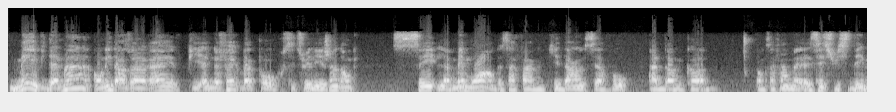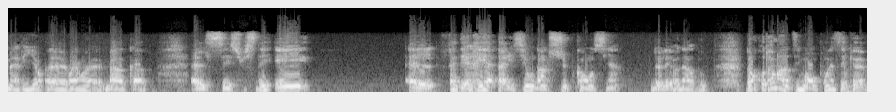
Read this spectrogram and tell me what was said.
Mais évidemment, on est dans un rêve, puis elle ne fait, ben, pour situer les gens, donc, c'est la mémoire de sa femme qui est dans le cerveau à Dom Cobb. Donc, sa femme, elle s'est suicidée, Marion, euh, voyons, euh, Mal Cobb. Elle s'est suicidée et elle fait des réapparitions dans le subconscient de Leonardo. Donc, autrement dit, mon point, c'est que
